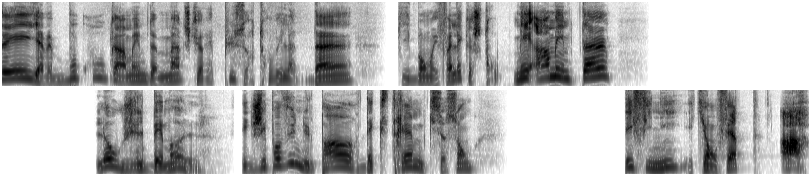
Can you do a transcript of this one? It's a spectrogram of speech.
il y avait beaucoup quand même de matchs qui auraient pu se retrouver là-dedans. Puis bon, il fallait que je trouve. Mais en même temps, là où j'ai le bémol, c'est que j'ai pas vu nulle part d'extrêmes qui se sont définis et qui ont fait Ah,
